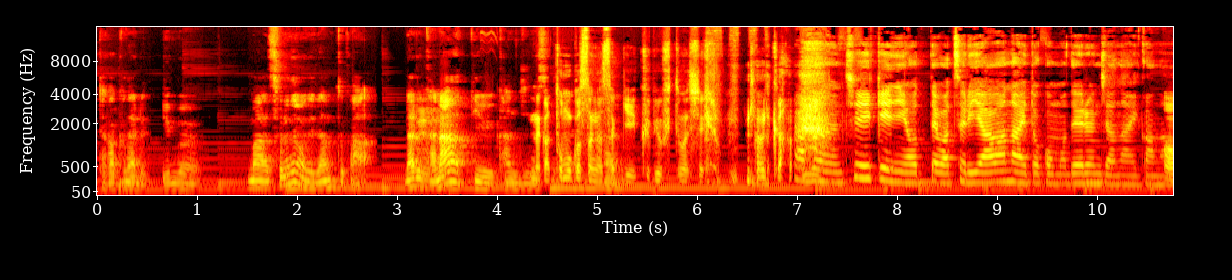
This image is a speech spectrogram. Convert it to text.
高くなるっていう分まあそれなのでなんとかなるかなっていう感じです、ねなんか、ともこさんがさっはいき首を振ってましたけど、なんか、多分、地域によっては釣り合わないとこも出るんじゃないかな。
